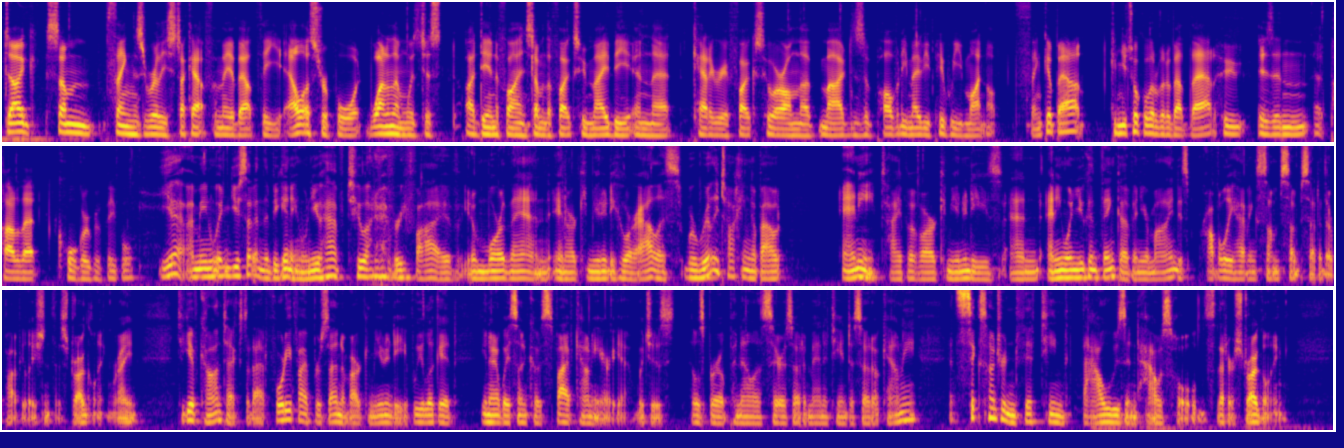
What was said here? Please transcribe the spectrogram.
Doug, some things really stuck out for me about the Alice report. One of them was just identifying some of the folks who may be in that category of folks who are on the margins of poverty, maybe people you might not think about. Can you talk a little bit about that? Who is in uh, part of that core group of people? Yeah, I mean, when you said in the beginning, when you have two out of every five, you know, more than in our community who are Alice, we're really talking about any mm-hmm. type of our communities and anyone you can think of in your mind is probably having some subset of their populations that's struggling, right? To give context to that, 45% of our community, if we look at United Way Suncoast's five county area, which is Hillsborough, Pinellas, Sarasota, Manatee, and DeSoto County, it's 615,000 households that are struggling.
